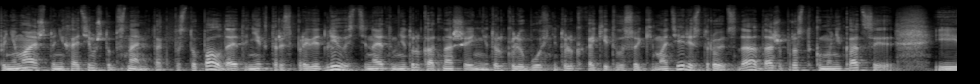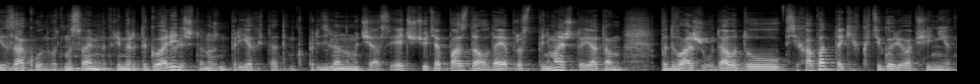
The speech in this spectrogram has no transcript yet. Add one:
понимая, что не хотим, чтобы с нами так поступал. Да, это некоторая справедливость, и на этом не только отношения, не только любовь, не только какие-то высокие материи строятся, да, а даже просто коммуникации и закон. Вот мы с вами, например, договорились, что нужно приехать да, там, к определенному часу. Я чуть-чуть опоздал, да, я просто понимаю, что я там подвожу. Да, вот у психопата таких категорий вообще нет.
